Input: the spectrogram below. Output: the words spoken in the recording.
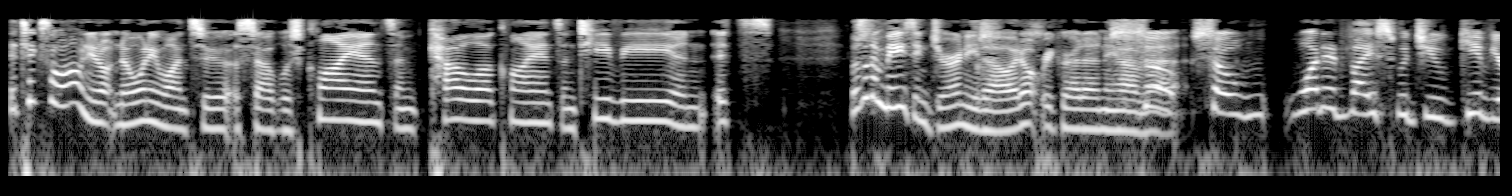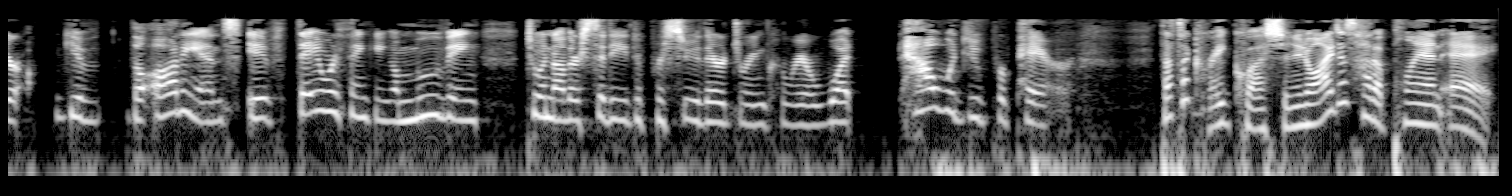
it takes a while when you don't know anyone to establish clients and catalog clients and TV and it's it was an amazing journey though. I don't regret any of it. So, it. so what advice would you give your give the audience if they were thinking of moving to another city to pursue their dream career? What, how would you prepare? That's a great question. You know, I just had a plan A.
